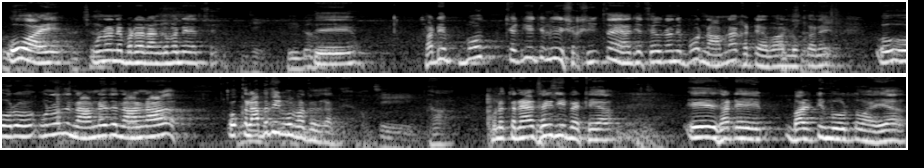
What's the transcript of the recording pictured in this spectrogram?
ਉਹ ਆਏ ਉਹਨਾਂ ਨੇ ਬੜਾ ਰੰਗ ਬੰਨਿਆ ਇੱਥੇ। ਜੀ। ਠੀਕ ਆ। ਤੇ ਸਾਡੇ ਬਹੁਤ ਚੰਗੀਆਂ ਚੰਗੀਆਂ ਸ਼ਖਸੀਅਤਾਂ ਆ ਜਿੱਥੇ ਉਹਨਾਂ ਨੇ ਬਹੁਤ ਨਾਮ ਨਾ ਖੱਟਿਆ ਬਾਹਰ ਲੋਕਾਂ ਨੇ। ਉਹ ਔਰ ਉਹਨਾਂ ਦੇ ਨਾਮ ਨੇ ਦੇ ਨਾਲ ਨਾਲ ਉਹ ਕਲੱਬ ਦੀ ਵੀ ਮਦਦ ਕਰਦੇ ਆ। ਜੀ। ਹਾਂ। ਹੁਣ ਕਰਨੈਲ ਸਿੰਘ ਜੀ ਬੈਠੇ ਆ। ਇਹ ਸਾਡੇ ਬਾਲਟੀਮੋਰ ਤੋਂ ਆਏ ਆ।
